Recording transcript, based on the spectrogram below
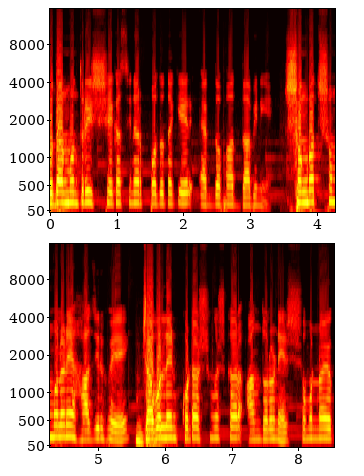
প্রধানমন্ত্রী শেখ হাসিনার পদত্যাগের এক দফা দাবি নিয়ে সংবাদ সম্মেলনে হাজির হয়ে যা বললেন কোটা সংস্কার আন্দোলনের সমন্বয়ক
